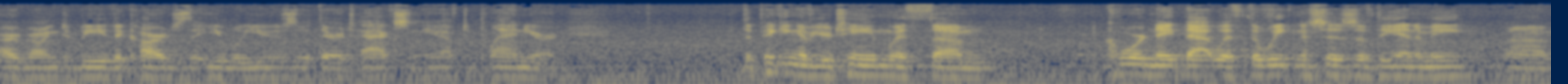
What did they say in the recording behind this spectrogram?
are going to be the cards that you will use with their attacks, and you have to plan your the picking of your team with um, coordinate that with the weaknesses of the enemy. Um,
